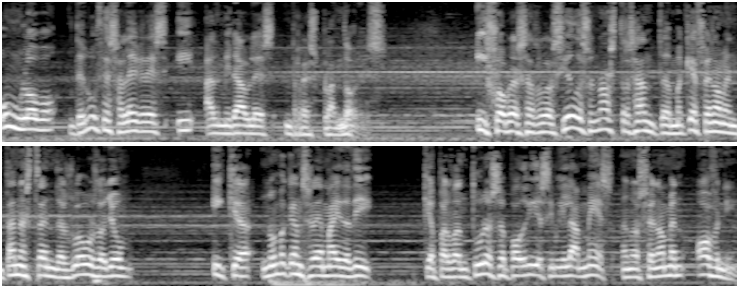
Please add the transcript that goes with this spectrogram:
un globo de luces alegres i admirables resplandores. I sobre la relació de la nostra santa amb aquest fenomen tan estrany dels globus de llum, i que no me cansaré mai de dir que per ventura se podria assimilar més en el fenomen ovni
